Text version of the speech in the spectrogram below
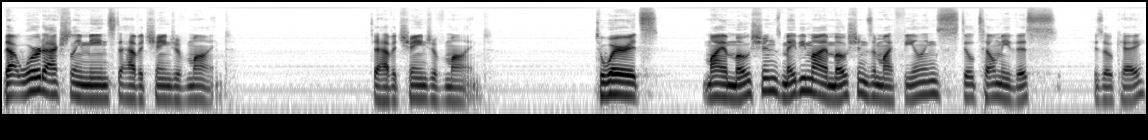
That word actually means to have a change of mind. To have a change of mind. To where it's my emotions, maybe my emotions and my feelings still tell me this is okay,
